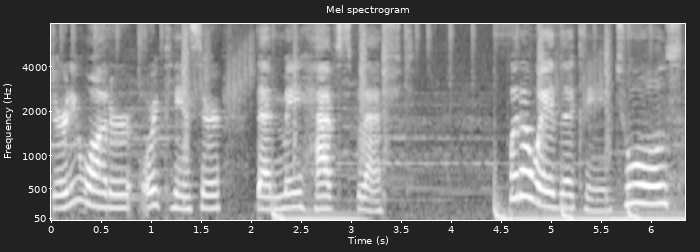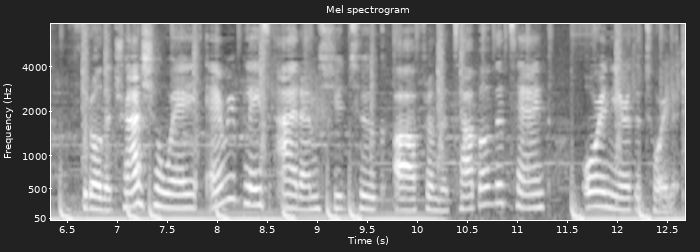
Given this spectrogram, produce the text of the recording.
dirty water or cleanser that may have splashed. Put away the cleaning tools, throw the trash away, and replace items you took off from the top of the tank or near the toilet.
